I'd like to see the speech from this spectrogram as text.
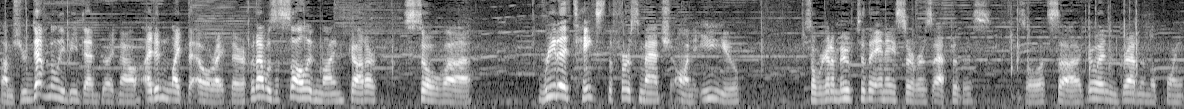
Um, she would definitely be dead right now. I didn't like the L right there, but that was a solid mine. Got her. So, uh, Rita takes the first match on EU. So we're going to move to the NA servers after this. So let's uh, go ahead and grab him a point.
